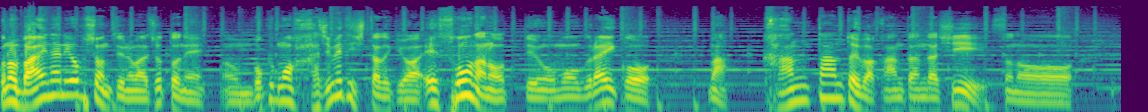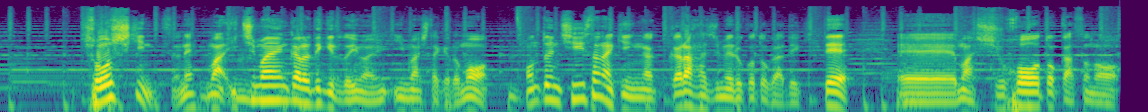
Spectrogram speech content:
このバイナリーオプションっていうのはちょっとね、うん僕も初めて知った時はえそうなのって思うぐらいこう、まあ、簡単といえば簡単だしその少資金ですよね、まあ、1万円からできると今言いましたけども、うん。本当に小さな金額から始めることができて、えーまあ、手法とかその、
